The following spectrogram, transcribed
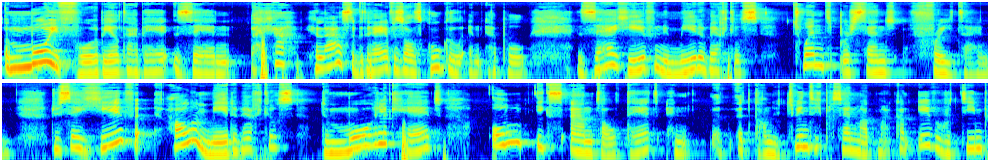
een mooi voorbeeld daarbij zijn, ja, helaas de bedrijven zoals Google en Apple. Zij geven hun medewerkers 20% free time. Dus zij geven alle medewerkers de mogelijkheid om x aantal tijd, en het, kan nu 20%, maar het kan even goed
